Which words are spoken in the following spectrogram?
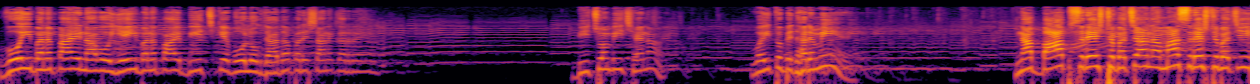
वो ही बन पाए, ना वो यही बन पाए। बीच के वो लोग ज़्यादा परेशान कर रहे हैं। बीचों बीच है ना? वही तो विधर्मी है। ना बाप श्रेष्ठ बचा, ना माँ श्रेष्ठ बची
